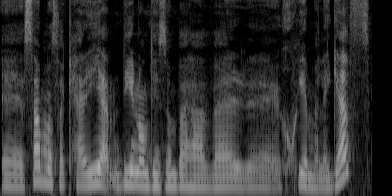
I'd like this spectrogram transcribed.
Eh, samma sak här igen, det är någonting som behöver eh, schemaläggas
